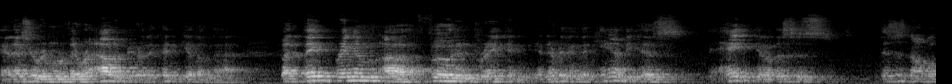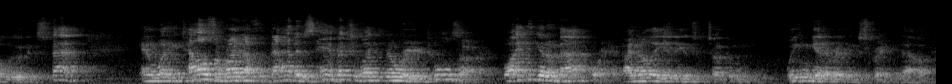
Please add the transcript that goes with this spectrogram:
And as you remember, they were out of beer. They couldn't give them that. But they bring them uh, food and drink and, and everything they can because, hey, you know, this is, this is not what we would expect. And what he tells them right off the bat is, hey, I bet you'd like to know where your tools are. Well, I can get them back for you. I know the Indians who took them, and we can get everything straightened out.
